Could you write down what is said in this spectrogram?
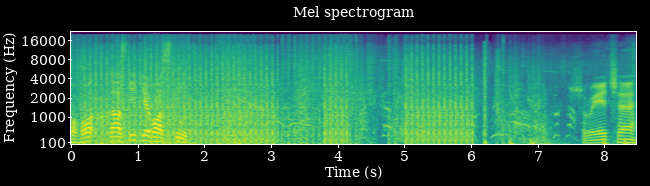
Ого, та скільки вас тут? Швидше.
